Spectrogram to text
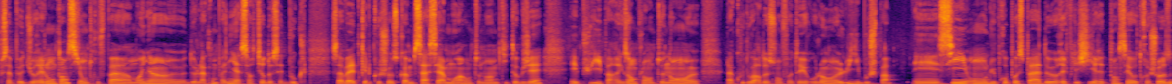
ça peut durer longtemps si on ne trouve pas un moyen euh, de l'accompagner à sortir de cette boucle. Ça va être quelque chose comme ça, c'est à moi, en tenant un petit objet. Et puis, par exemple, en tenant euh, la coudoir de son fauteuil roulant, lui, il bouge pas. Et si on ne lui propose pas de réfléchir et de penser à autre chose,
